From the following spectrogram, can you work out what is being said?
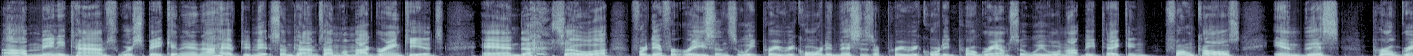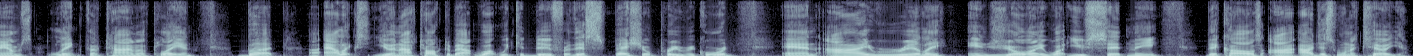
uh, many times we're speaking, and I have to admit, sometimes I'm with my grandkids. And uh, so, uh, for different reasons, we pre record, and this is a pre recorded program, so we will not be taking phone calls in this program's length of time of playing. But, uh, Alex, you and I talked about what we could do for this special pre record, and I really enjoy what you sent me because I, I just want to tell you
